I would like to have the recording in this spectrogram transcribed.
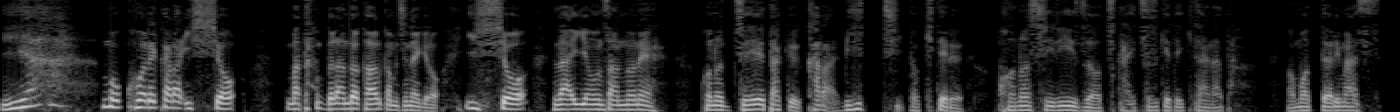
いやー、もうこれから一生、またブランドは変わるかもしれないけど、一生、ライオンさんのね、この贅沢からリッチと来てる、このシリーズを使い続けていきたいなと思っております。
